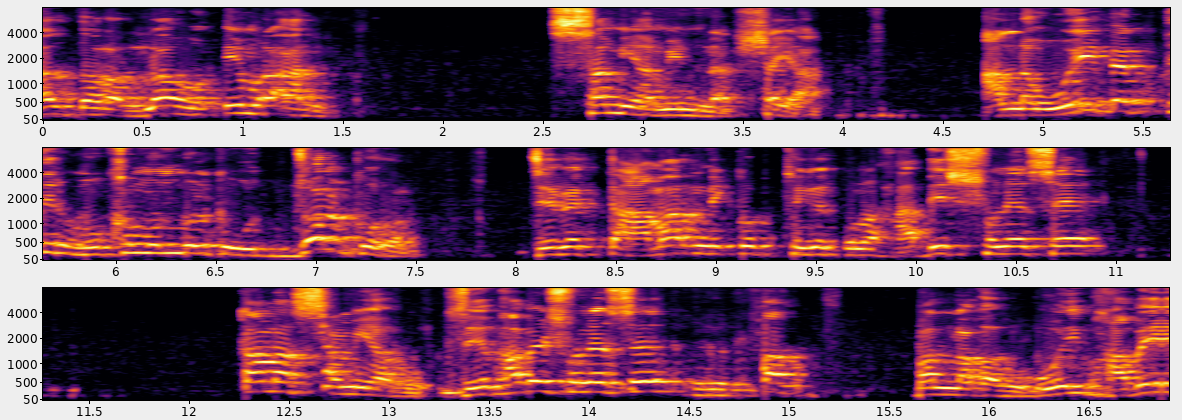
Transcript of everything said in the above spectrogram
নাজদার আল্লাহ ইমরান সামিয়া মিন্না শায়া আল্লাহ ওই ব্যক্তির মুখমণ্ডলকে উজ্জ্বল করুন। যে ব্যক্তি আমার নিকট থেকে কোনো হাদিস শুনেছে কামা সামিয়াহু যেভাবে শুনেছে বাল্লাগাহু, ওইভাবেই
